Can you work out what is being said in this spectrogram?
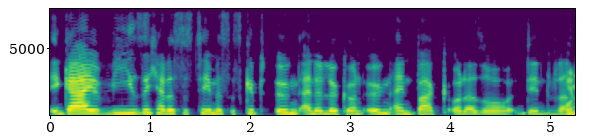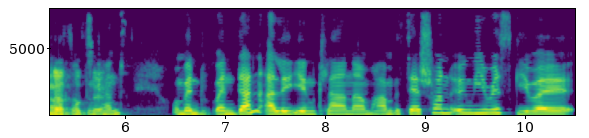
Egal wie sicher das System ist, es gibt irgendeine Lücke und irgendeinen Bug oder so, den du dann 100%. ausnutzen kannst. Und wenn, wenn dann alle ihren Klarnamen haben, ist der schon irgendwie risky, weil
